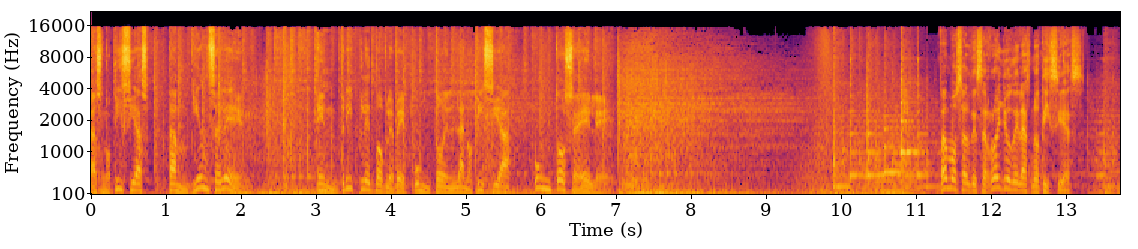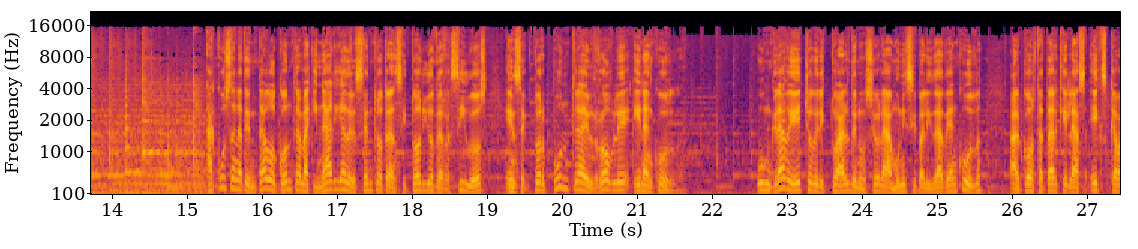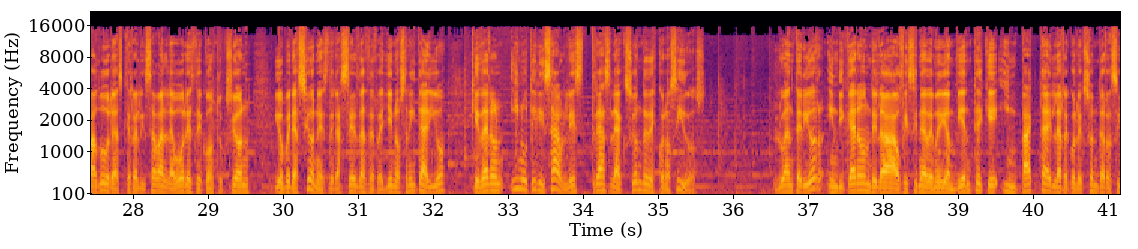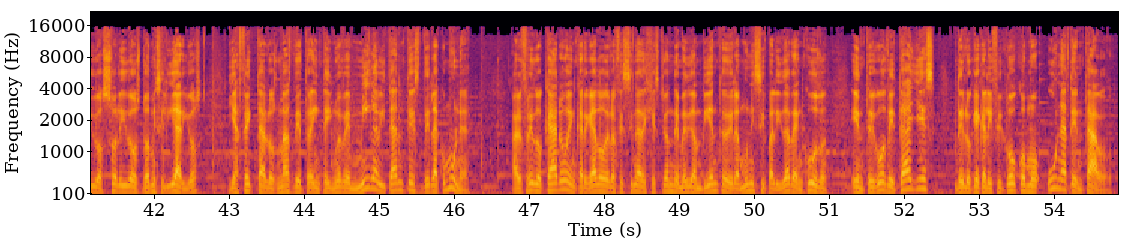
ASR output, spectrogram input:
Las noticias también se leen en www.enlanoticia.cl. Vamos al desarrollo de las noticias. Acusan atentado contra maquinaria del Centro Transitorio de Residuos en sector Puntra El Roble en Ancud. Un grave hecho delictual denunció la municipalidad de Ancud al constatar que las excavadoras que realizaban labores de construcción y operaciones de las celdas de relleno sanitario quedaron inutilizables tras la acción de desconocidos. Lo anterior indicaron de la Oficina de Medio Ambiente que impacta en la recolección de residuos sólidos domiciliarios y afecta a los más de 39.000 habitantes de la comuna. Alfredo Caro, encargado de la Oficina de Gestión de Medio Ambiente de la Municipalidad de Ancud, entregó detalles de lo que calificó como un atentado.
